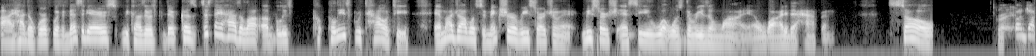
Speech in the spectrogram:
I had to work with investigators because there was because Cincinnati has a lot of police police brutality, and my job was to make sure research and research and see what was the reason why and why did it happen. So, right. job,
